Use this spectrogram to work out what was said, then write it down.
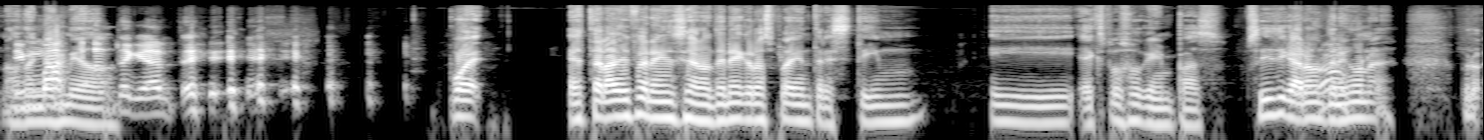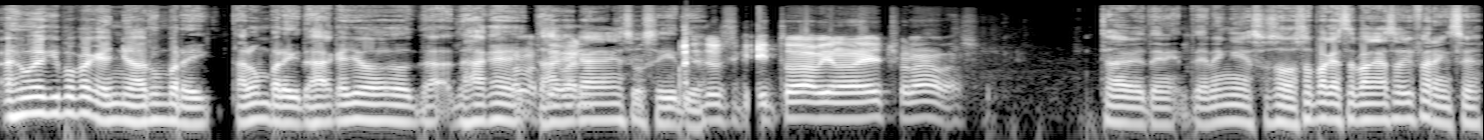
más miedo. que antes. pues, esta es la diferencia. No tiene crossplay entre Steam y Xbox o Game Pass. Sí, sí, claro, no, una. Pero es un equipo pequeño, dale un break, dale un break, deja que ellos, deja que, bueno, deja que caigan en su sitio. Y todavía no ha hecho nada. ¿Sabes? Tienen eso, eso, eso para que sepan esa diferencia.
